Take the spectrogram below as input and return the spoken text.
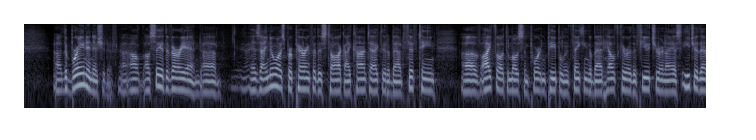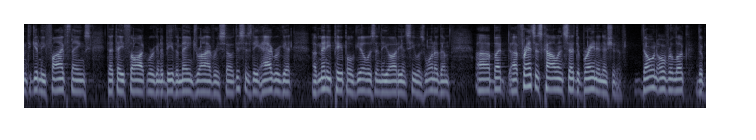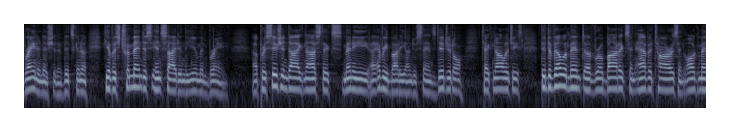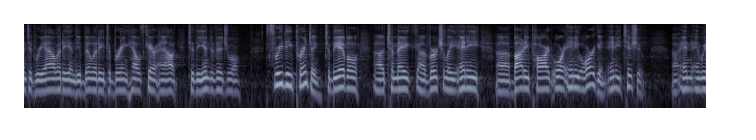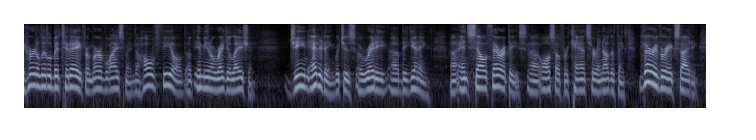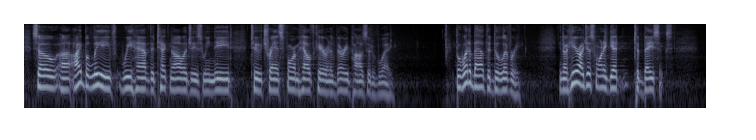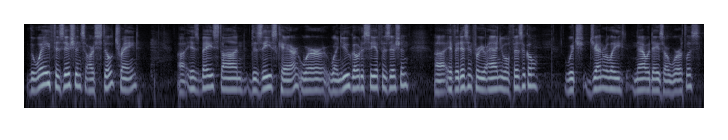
Uh, the BRAIN Initiative, uh, I'll, I'll, say at the very end. Uh, as I knew I was preparing for this talk, I contacted about 15 of, I thought, the most important people in thinking about healthcare of the future, and I asked each of them to give me five things that they thought were going to be the main drivers. So this is the aggregate of many people. Gil is in the audience, he was one of them. Uh, but uh, Francis Collins said the BRAIN Initiative. Don't overlook the BRAIN Initiative. It's going to give us tremendous insight in the human brain. Uh, precision diagnostics, many, uh, everybody understands digital technologies. The development of robotics and avatars and augmented reality and the ability to bring healthcare out to the individual. 3D printing to be able uh, to make uh, virtually any uh, body part or any organ, any tissue. Uh, and, and we heard a little bit today from Irv Weissman, the whole field of immunoregulation gene editing, which is already uh, beginning, uh, and cell therapies, uh, also for cancer and other things. Very, very exciting. So uh, I believe we have the technologies we need to transform healthcare in a very positive way. But what about the delivery? You know, here I just want to get to basics. The way physicians are still trained uh, is based on disease care, where when you go to see a physician, uh, if it isn't for your annual physical, which generally nowadays are worthless,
